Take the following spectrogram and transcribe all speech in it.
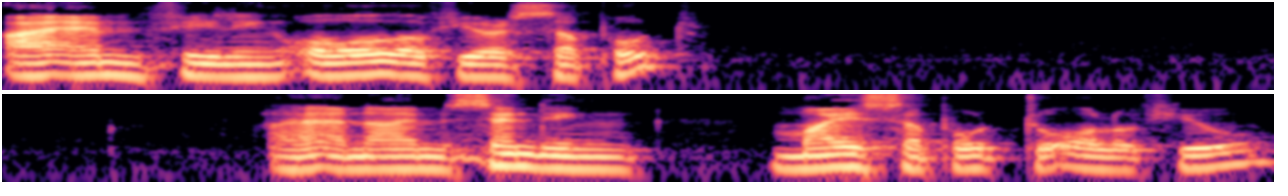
I am feeling all of your support and I'm sending my support to all of you.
